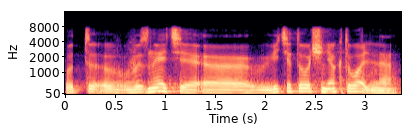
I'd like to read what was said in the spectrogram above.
Вот э, вы знаете, э, ведь это очень актуально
